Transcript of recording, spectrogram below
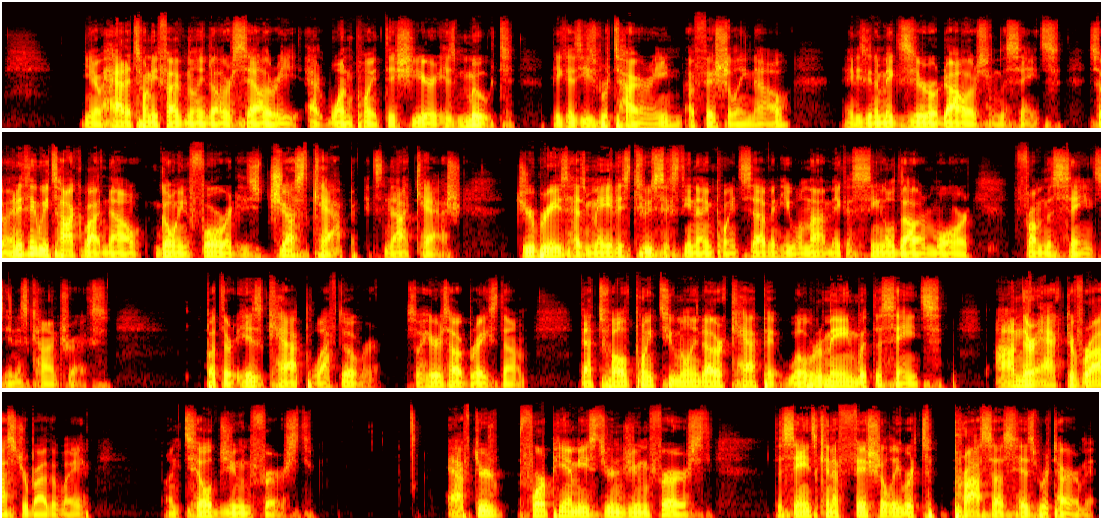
you know, had a $25 million salary at one point this year is moot because he's retiring officially now and he's going to make zero dollars from the Saints. So anything we talk about now going forward is just cap. It's not cash. Drew Brees has made his 269.7. He will not make a single dollar more from the Saints in his contracts but there is cap left over. So here's how it breaks down. That $12.2 million cap hit will remain with the Saints on their active roster, by the way, until June 1st. After 4 p.m. Eastern, June 1st, the Saints can officially ret- process his retirement,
